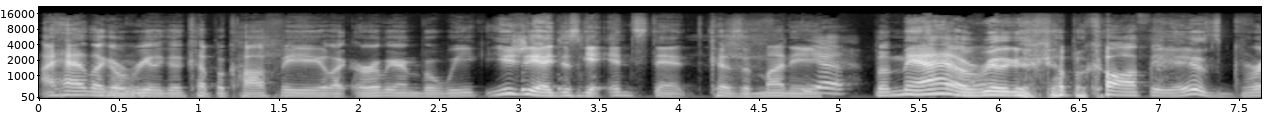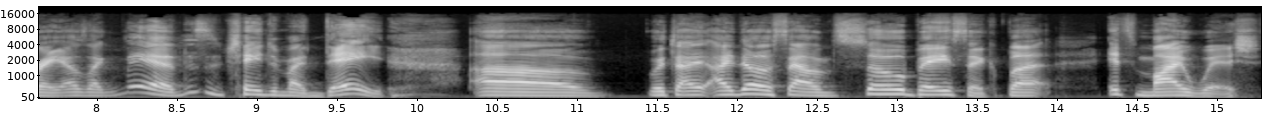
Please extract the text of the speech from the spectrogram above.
I had like a Mm. really good cup of coffee like earlier in the week. Usually I just get instant because of money. Yeah. But man, I had a Uh-huh. really good cup of coffee. It was great. I was like, man, this is changing my day. Um, which I, I know sounds so basic, but it's my wish.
